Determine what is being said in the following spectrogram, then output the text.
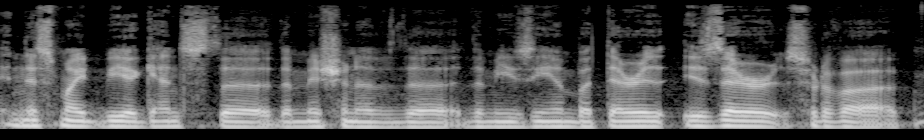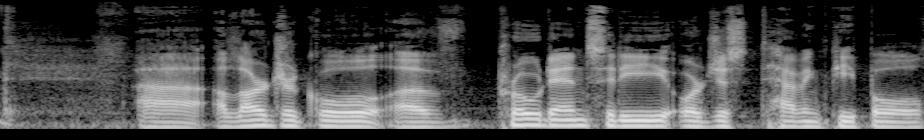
and this might be against the the mission of the the museum, but there is, is there sort of a uh, a larger goal of pro density or just having people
